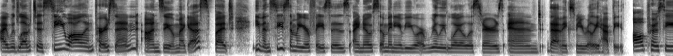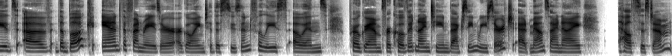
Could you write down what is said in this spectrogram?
I would love to see you all in person on Zoom, I guess, but even see some of your faces I know so many of you are really loyal listeners, and that makes me really happy. All proceeds of the book and the fundraiser are going to the Susan Felice Owens Program for COVID 19 Vaccine Research at Mount Sinai Health System.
